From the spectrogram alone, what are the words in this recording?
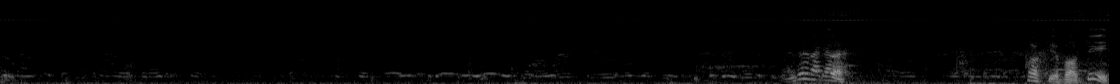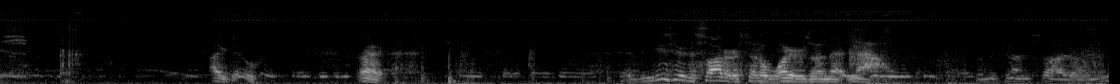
two. And then I gotta talk to you about these. I do. Alright. It'd be easier to solder a set of wires on that now. Let me turn the solder on.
